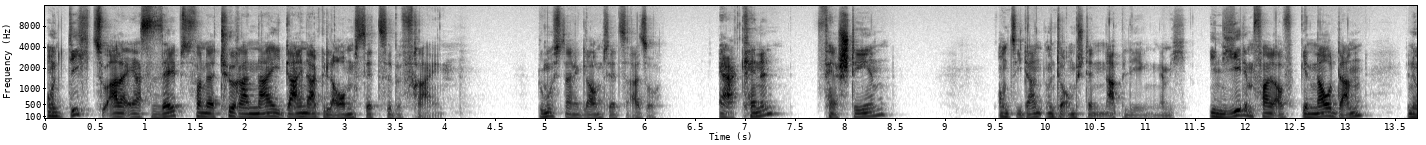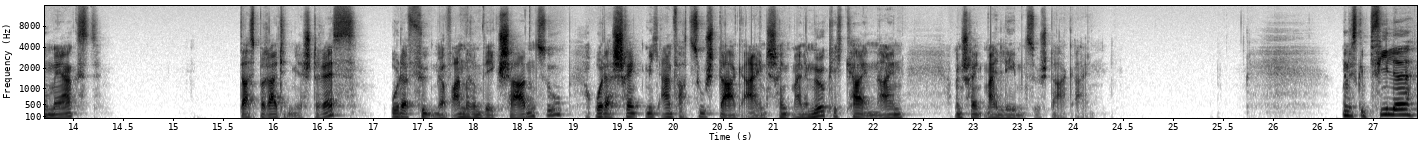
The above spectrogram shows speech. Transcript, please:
und dich zuallererst selbst von der Tyrannei deiner Glaubenssätze befreien. Du musst deine Glaubenssätze also erkennen, verstehen und sie dann unter Umständen ablegen. Nämlich in jedem Fall auf genau dann, wenn du merkst, das bereitet mir Stress, oder fügt mir auf anderem Weg Schaden zu oder schränkt mich einfach zu stark ein, schränkt meine Möglichkeiten ein und schränkt mein Leben zu stark ein. Und es gibt viele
